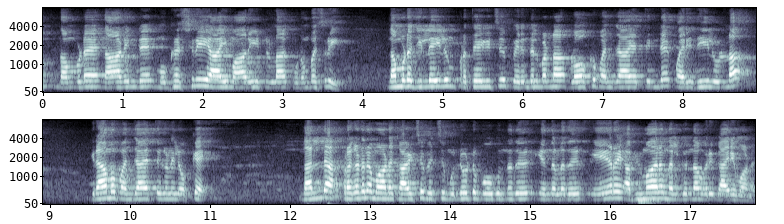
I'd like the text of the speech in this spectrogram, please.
നമ്മുടെ നാടിന്റെ മുഖശ്രീയായി മാറിയിട്ടുള്ള കുടുംബശ്രീ നമ്മുടെ ജില്ലയിലും പ്രത്യേകിച്ച് പെരിന്തൽമണ്ണ ബ്ലോക്ക് പഞ്ചായത്തിന്റെ പരിധിയിലുള്ള ഗ്രാമപഞ്ചായത്തുകളിലൊക്കെ നല്ല പ്രകടനമാണ് കാഴ്ചവെച്ച് മുന്നോട്ട് പോകുന്നത് എന്നുള്ളത് ഏറെ അഭിമാനം നൽകുന്ന ഒരു കാര്യമാണ്.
